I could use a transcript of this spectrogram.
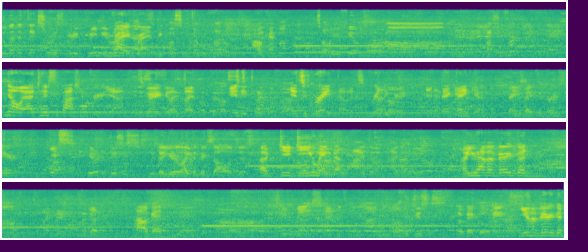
look at the texture, it's very creamy, Right, right? That's right. because of the avocado. Ah, okay. But- so you feel more, uh, I mean, passion fruit? No, I taste the passion fruit. Yeah, it's very good, but Type uh, it's citric of the- it's great though. It's really great. it. Yeah, thank, thank you. Do you make the drinks here? Yes, here the juices. So you're like the mixologist. Oh, do, do you make No, them? I don't, I don't do it. Oh, you have a very good. Uh, my friend, my daughter, Oh, good. uh, she makes everything, I mean, all the juices. Okay, cool. You have a very good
